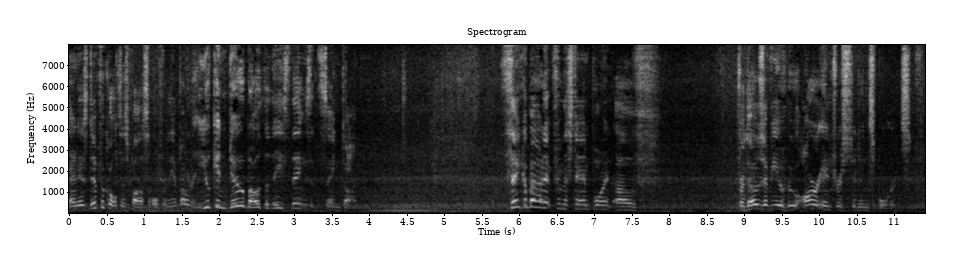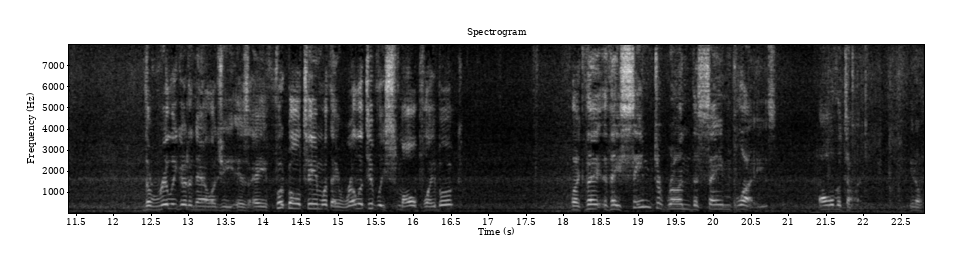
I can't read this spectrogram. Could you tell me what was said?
and as difficult as possible for the opponent. You can do both of these things at the same time. Think about it from the standpoint of, for those of you who are interested in sports, the really good analogy is a football team with a relatively small playbook. Like they, they seem to run the same plays all the time. You know,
